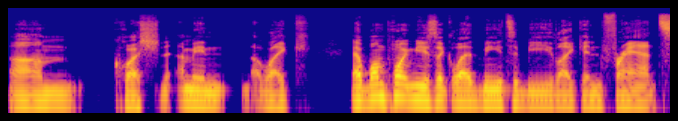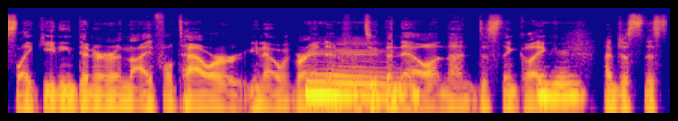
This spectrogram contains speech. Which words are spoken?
um question. I mean, like at one point, music led me to be like in France, like eating dinner in the Eiffel Tower, you know, with Brandon from Tooth Mm. and Nail, and then just think like. Mhm. I'm just this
